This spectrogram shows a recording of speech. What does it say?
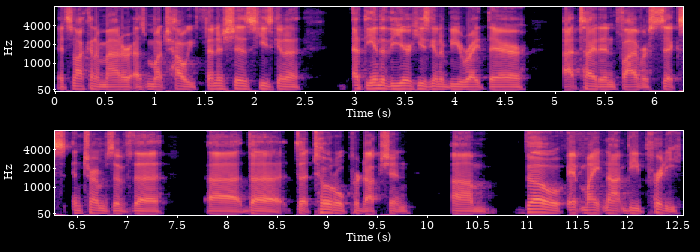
It's not going to matter as much how he finishes. He's going to, at the end of the year, he's going to be right there at tight end five or six in terms of the uh, the the total production. Um, though it might not be pretty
